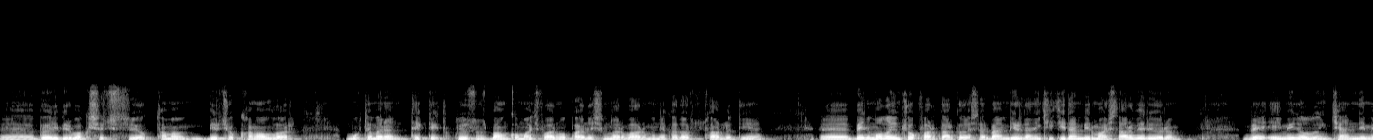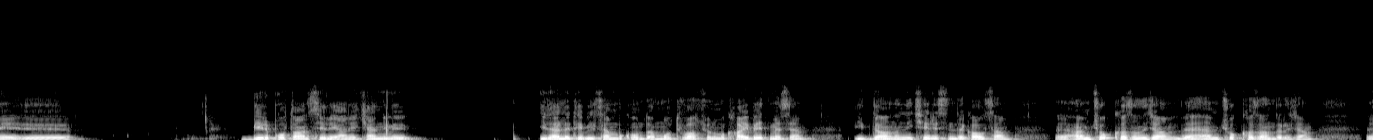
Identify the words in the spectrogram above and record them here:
e, böyle bir bakış açısı yok. Tamam birçok kanal var. Muhtemelen tek tek tıklıyorsunuz. Banko maç var mı? Paylaşımlar var mı? Ne kadar tutarlı diye. Ee, benim olayım çok farklı arkadaşlar. Ben birden iki, ikiden bir maçlar veriyorum. Ve emin olun kendimi e, bir potansiyeli yani kendimi ilerletebilsem bu konuda motivasyonumu kaybetmesem iddianın içerisinde kalsam e, hem çok kazanacağım ve hem çok kazandıracağım. E,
